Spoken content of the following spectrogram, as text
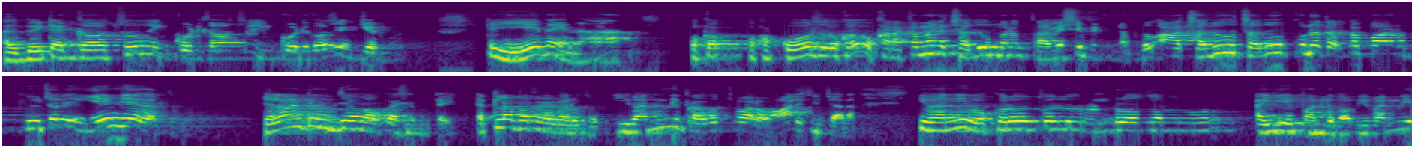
అది బీటెక్ కావచ్చు ఇంకోటి కావచ్చు ఇంకోటి కావచ్చు ఇంకోటి అంటే ఏదైనా ఒక ఒక కోర్సు ఒక ఒక రకమైన చదువు మనం ప్రవేశపెట్టినప్పుడు ఆ చదువు చదువుకున్న తర్వాత వాడు ఫ్యూచర్లో ఏం చేయగలుగుతాం ఎలాంటి ఉద్యోగ అవకాశం ఉంటాయి? ఎట్లా బతకగలుగుతారు ఇవన్నీ ప్రభుత్వాలు ఆలోచించాలి? ఇవన్నీ ఒక రోజులు రెండు రోజులు అయ్యే పనులు కావు. ఇవన్నీ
